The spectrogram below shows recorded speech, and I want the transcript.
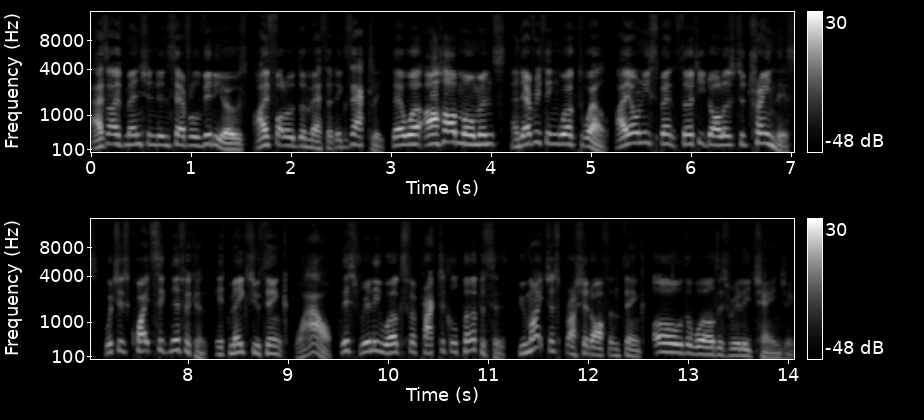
As I've mentioned in several videos, I followed the method exactly. There were aha moments and everything worked well. I only spent $30 to train this, which is quite significant. It makes you think, wow, this really works for practical purposes. You might just brush it off and think, oh, the world is really changing.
